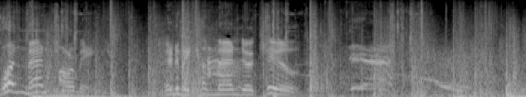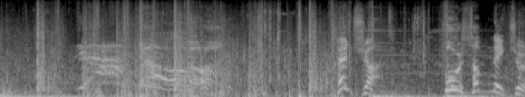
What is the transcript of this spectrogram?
One man army. Enemy commander killed. Headshot! Force of nature!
